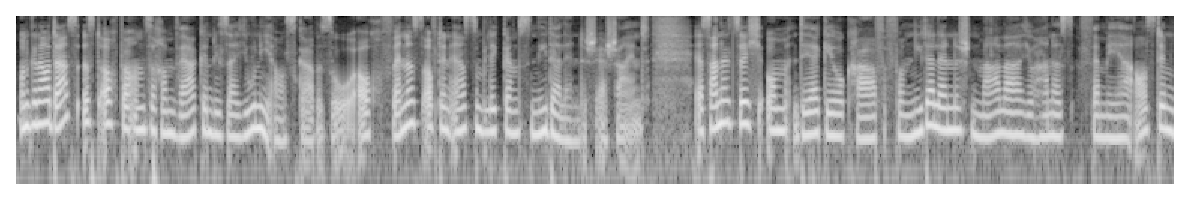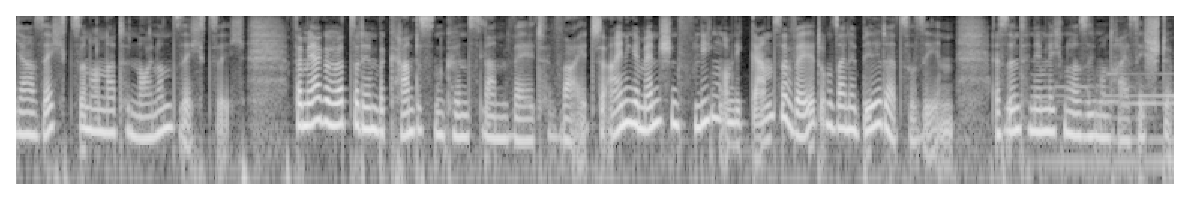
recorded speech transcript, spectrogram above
Und genau das ist auch bei unserem Werk in dieser Juni-Ausgabe so, auch wenn es auf den ersten Blick ganz niederländisch erscheint. Es handelt sich um der Geografie Fotograf vom niederländischen Maler Johannes Vermeer aus dem Jahr 1669. Vermeer gehört zu den bekanntesten Künstlern weltweit. Einige Menschen fliegen um die ganze Welt, um seine Bilder zu sehen. Es sind nämlich nur 37 Stück.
